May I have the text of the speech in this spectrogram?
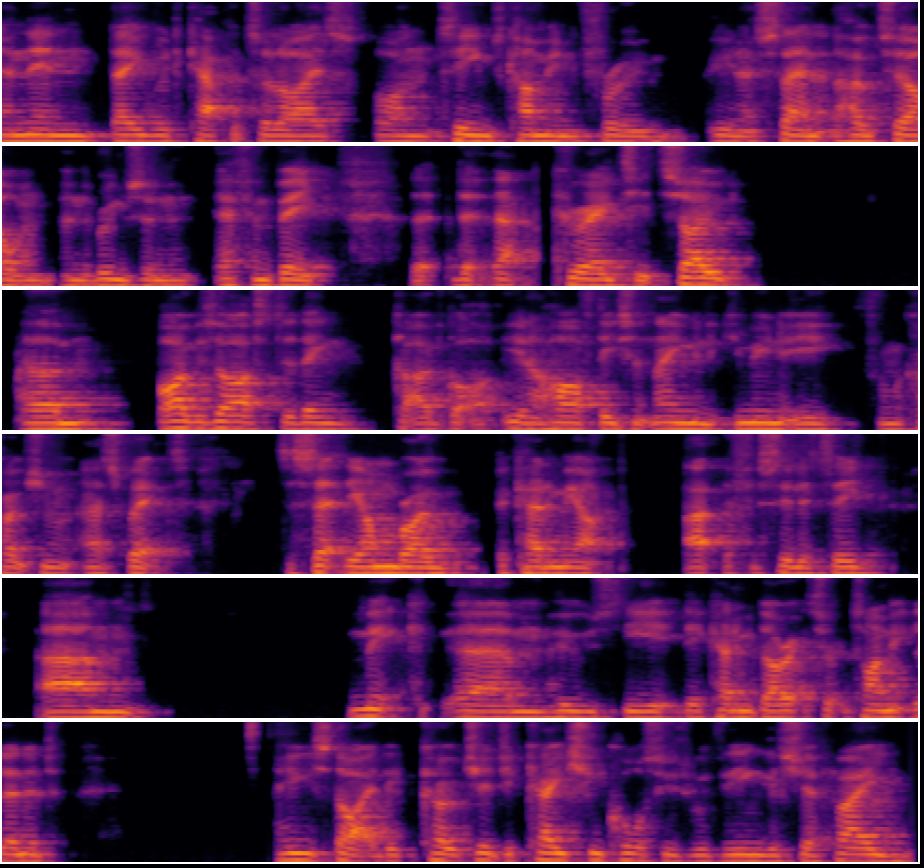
and then they would capitalize on teams coming through, you know, staying at the hotel and, and the rooms and F and B that, that that created. So um, I was asked to then, I've got you know half decent name in the community from a coaching aspect to set the Umbro Academy up at the facility. Um, Mick, um, who's the, the academy director at the time, Mick Leonard, he started the coach education courses with the English FA.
